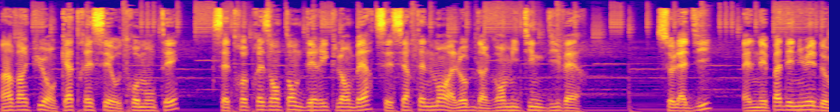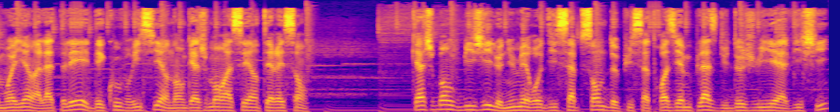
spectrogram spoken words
invaincu en 4 essais au trop monté, cette représentante d'Éric Lambert est certainement à l'aube d'un grand meeting d'hiver. Cela dit, elle n'est pas dénuée de moyens à l'attelé et découvre ici un engagement assez intéressant. Cashbank Bigi le numéro 10 absente depuis sa troisième place du 2 juillet à Vichy,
